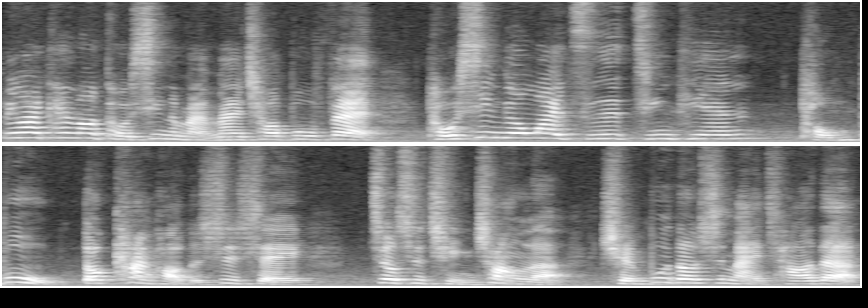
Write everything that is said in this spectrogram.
另外看到投信的买卖超部分，投信跟外资今天。同步都看好的是谁？就是群创了，全部都是买超的。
